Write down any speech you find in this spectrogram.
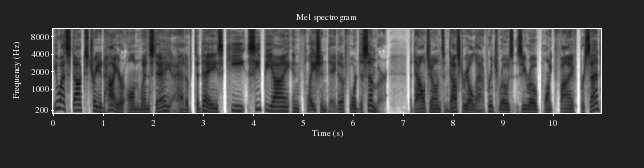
U.S. stocks traded higher on Wednesday ahead of today's key CPI inflation data for December. The Dow Jones Industrial Average rose 0.5%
